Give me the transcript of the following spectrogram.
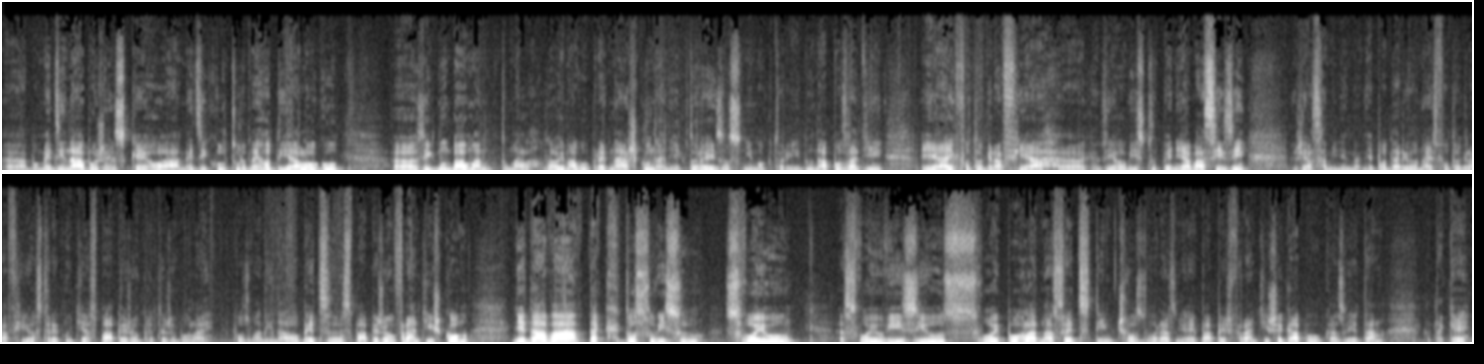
alebo medzináboženského a medzikultúrneho dialogu. Eh, Zygmunt Bauman tu mal zaujímavú prednášku na niektorej zo snímok, ktorí idú na pozadí. Je aj fotografia eh, z jeho vystúpenia v Asízi. Žiaľ sa mi nepodarilo nájsť fotografiu stretnutia s pápežom, pretože bol aj pozvaný na obec s pápežom Františkom, kde dáva tak do súvisu svoju, svoju víziu, svoj pohľad na svet s tým, čo zdôrazňuje pápež František a poukazuje tam na také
